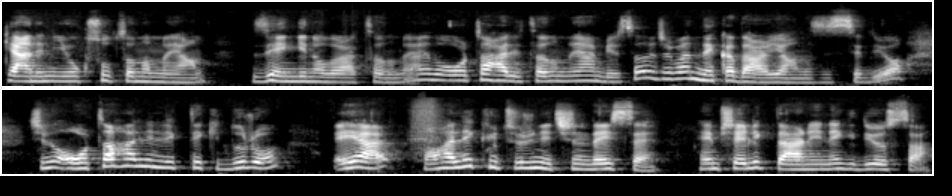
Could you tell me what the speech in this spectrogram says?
kendini yoksul tanımlayan, zengin olarak tanımlayan ya da orta halli tanımlayan birisi acaba ne kadar yalnız hissediyor? Şimdi orta hallilikteki durum eğer mahalle kültürün içindeyse, hemşirelik derneğine gidiyorsa,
